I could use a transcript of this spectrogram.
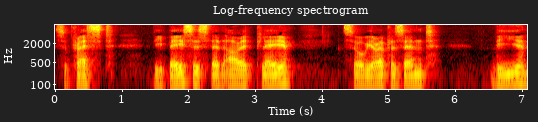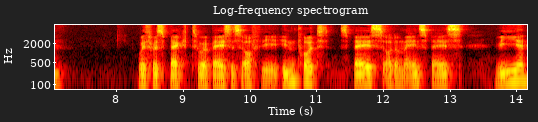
suppressed the bases that are at play. So we represent v with respect to a basis of the input space or domain space v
